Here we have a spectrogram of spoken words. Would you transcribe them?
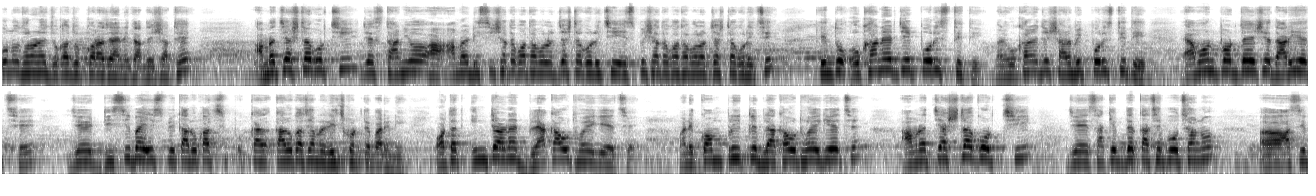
কোনো ধরনের যোগাযোগ করা যায়নি তাদের সাথে। আমরা চেষ্টা করছি যে স্থানীয় আমরা ডিসির সাথে কথা বলার চেষ্টা করেছি এসপির সাথে কথা বলার চেষ্টা করেছি। কিন্তু ওখানের যে পরিস্থিতি মানে ওখানের যে সার্বিক পরিস্থিতি, এমন পর্যায়ে এসে দাঁড়িয়েছে যে ডিসি বা এসপি কারও কাছে কারও কাছে আমরা রিচ করতে পারিনি। অর্থাৎ ইন্টারনেট ব্ল্যাক আউট হয়ে গিয়েছে। মানে কমপ্লিটলি ব্ল্যাক আউট হয়ে গিয়েছে। আমরা চেষ্টা করছি যে সাকিবদের কাছে পৌঁছানো আসিফ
